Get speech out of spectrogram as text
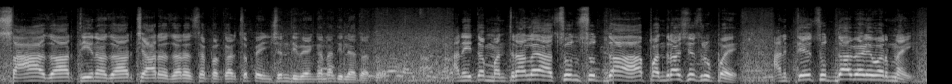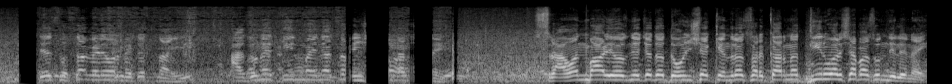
सहा हजार तीन हजार चार हजार अशा प्रकारचं पेन्शन दिव्यांगांना दिलं जातं. आणि इथं मंत्रालय असून सुद्धा पंधराशेच रुपये. आणि ते सुद्धा वेळेवर नाही. ते सुद्धा वेळेवर भेटत नाही. अजूनही तीन महिन्याचं पेन्शन नाही. श्रावण बाळ योजनेचे तर दोनशे केंद्र सरकारनं तीन वर्षापासून दिले नाही.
